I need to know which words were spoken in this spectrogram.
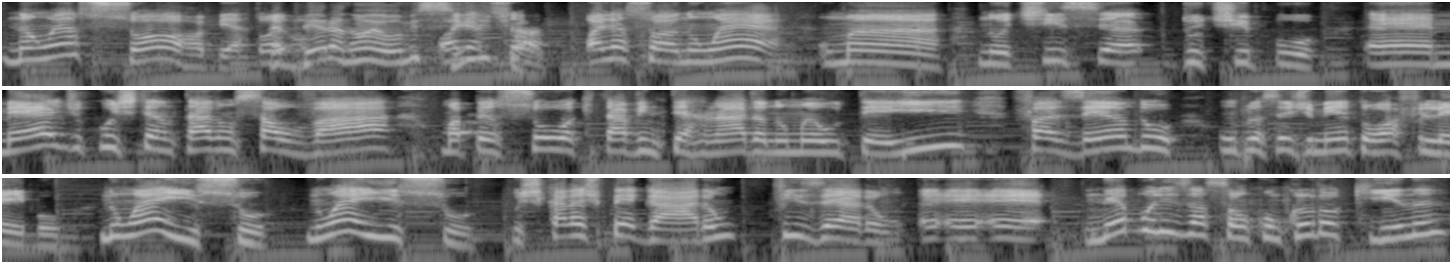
não é só, Roberto. É beira, não, é homicídio, Olha só, olha só, não é uma notícia do tipo é, médicos tentaram salvar uma pessoa que estava internada numa UTI fazendo um procedimento off-label. Não é isso. Não é isso. Os caras pegaram, fizeram é, é, é, nebulização com cloroquina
